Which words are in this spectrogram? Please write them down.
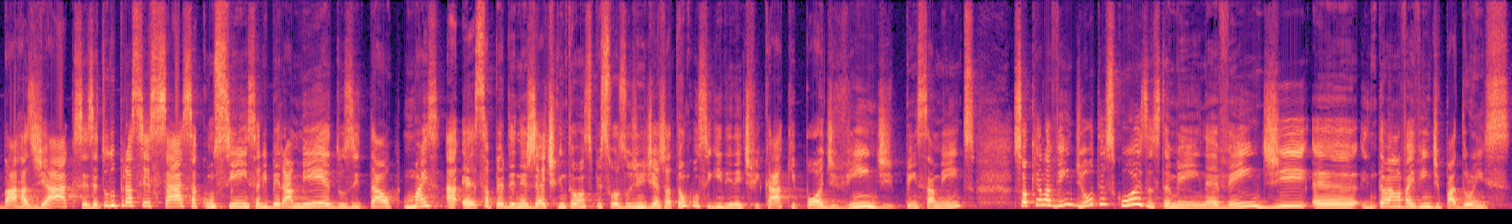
barras de Axis, é tudo para acessar essa consciência, liberar medos e tal. Mas a, essa perda energética, então, as pessoas hoje em dia já estão conseguindo identificar que pode vir de pensamentos, só que ela vem de outras coisas também, né? Vem de. Uh, então, ela vai vir de padrões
